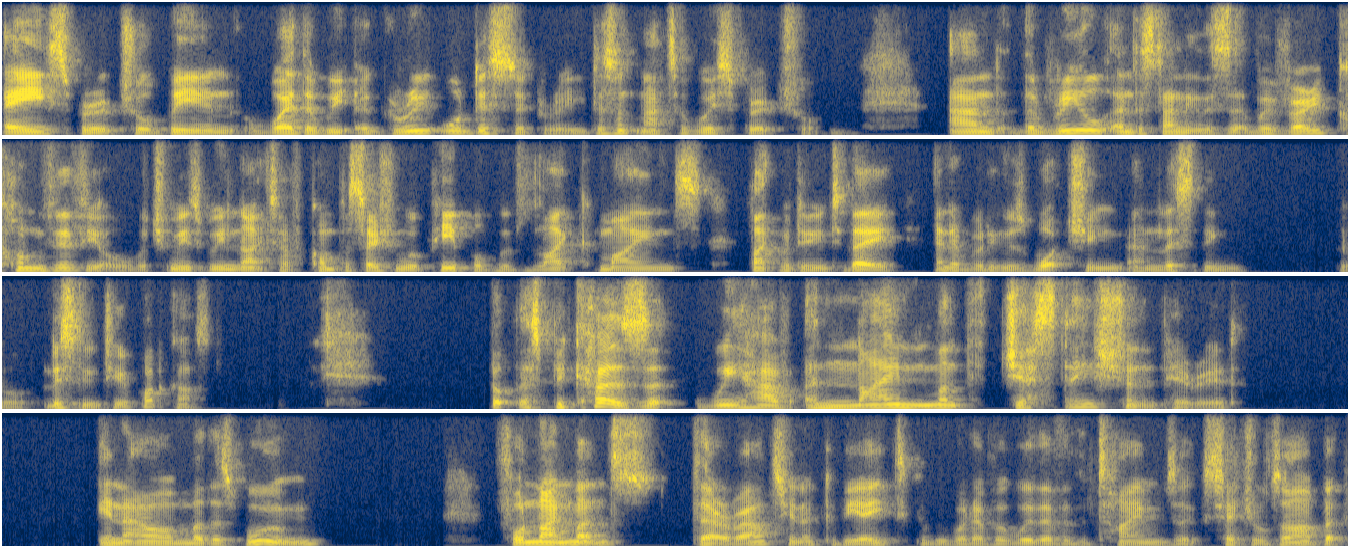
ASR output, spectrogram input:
a spiritual being, whether we agree or disagree, doesn't matter. We're spiritual. And the real understanding is that we're very convivial, which means we like to have conversation with people with like minds, like we're doing today, and everybody who's watching and listening, you're listening to your podcast. But that's because we have a nine month gestation period in our mother's womb for nine months, thereabouts, you know, it could be eight, could be whatever, whatever the times uh, schedules are, but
